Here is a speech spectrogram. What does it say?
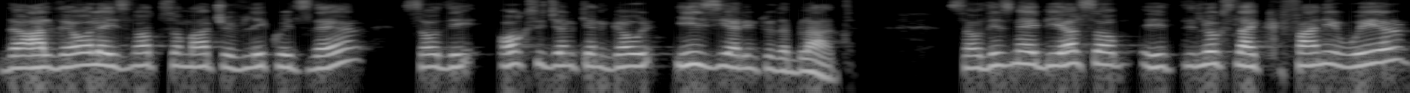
The alveoli is not so much with liquids there, so the oxygen can go easier into the blood. So this may be also, it looks like funny, weird,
